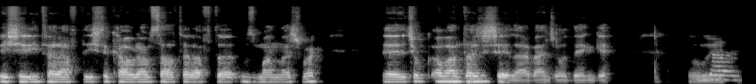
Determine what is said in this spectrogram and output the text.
beşeri tarafta işte kavramsal tarafta uzmanlaşmak e, çok avantajlı şeyler bence o denge. Doğru,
